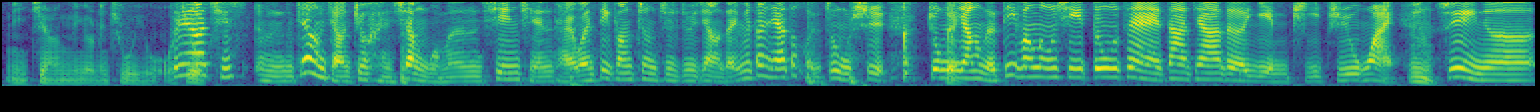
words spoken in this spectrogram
你既然没有人注意我，对啊，其实嗯，这样讲就很像我们先前台湾地方政治就是这样的，因为大家都很重视中央的地方东西都在大家的眼皮之外，嗯，所以呢，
